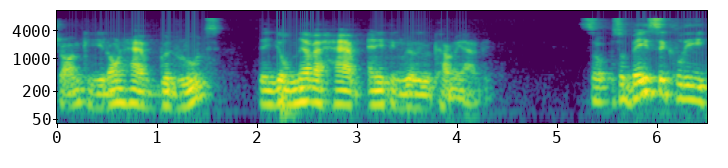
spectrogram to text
trunk and you don't have good roots, then you'll never have anything really coming out of it. So, so basically,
